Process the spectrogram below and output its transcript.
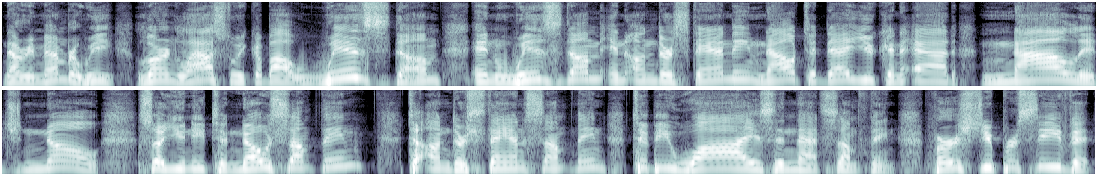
Now, remember, we learned last week about wisdom and wisdom and understanding. Now, today, you can add knowledge, know. So, you need to know something, to understand something, to be wise in that something. First, you perceive it,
